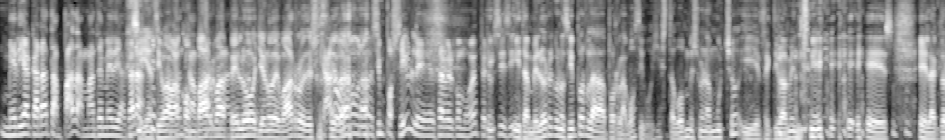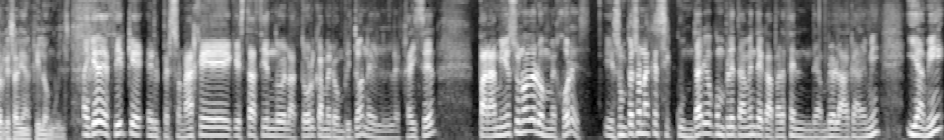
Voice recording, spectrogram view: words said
media cara tapada, más de media cara. Sí, encima va con barba, pelo claro. lleno de barro y de suciedad. Claro, no, no, es imposible saber cómo es, pero Y- sí, sí. Y, también lo reconocí por la, por la voz. Digo, oye, esta voz me suena mucho y efectivamente es el actor que salía en Hill on Wheels. Hay que decir que el personaje que está haciendo el actor Cameron Britton, el Heisel, para mí es uno de los mejores. Y es un personaje secundario completamente que aparece en The Umbrella Academy. Y a mí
